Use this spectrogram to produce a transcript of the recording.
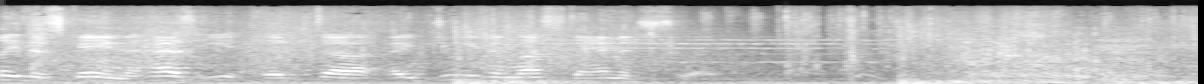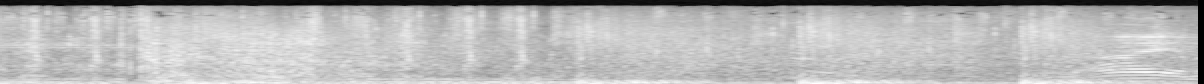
Play this game, it has e- it. Uh, I do even less damage to it. I am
